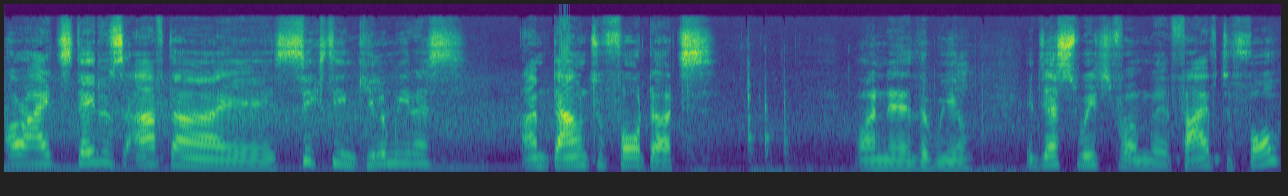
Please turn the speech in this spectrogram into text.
All right, status after uh, 16 kilometers. I'm down to four dots on uh, the wheel. It just switched from uh, five to four.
